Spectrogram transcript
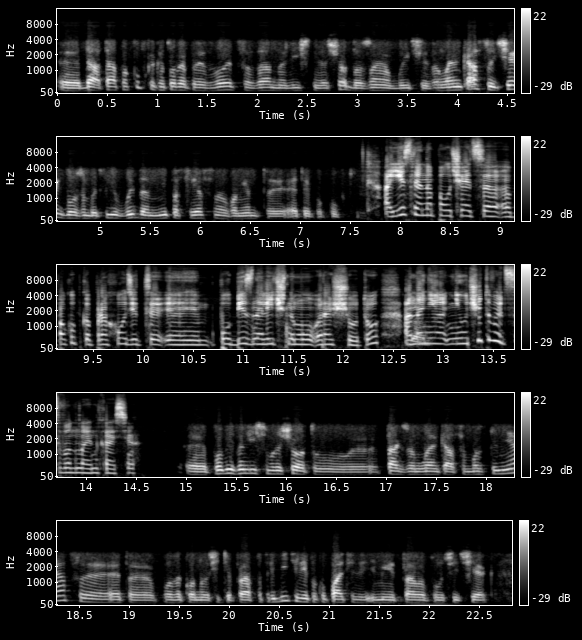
Э, да, та покупка, которая производится за наличный расчет, должна быть через онлайн-кассу, и чек должен быть выдан непосредственно в момент э, этой покупки. А если она, получается, э, покупка проходит э, по безналичному расчету, да. она не, не учитывается в онлайн-кассе? По безналичному расчету также онлайн-касса может применяться. Это по закону защиты прав потребителей. Покупатель имеет право получить чек. Э,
